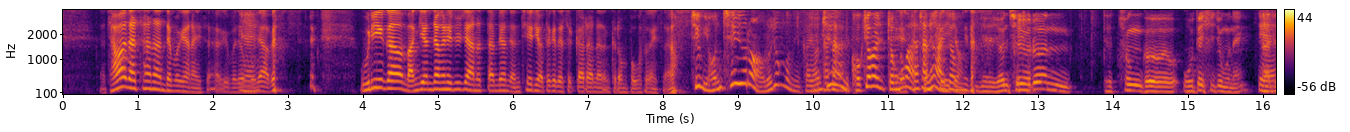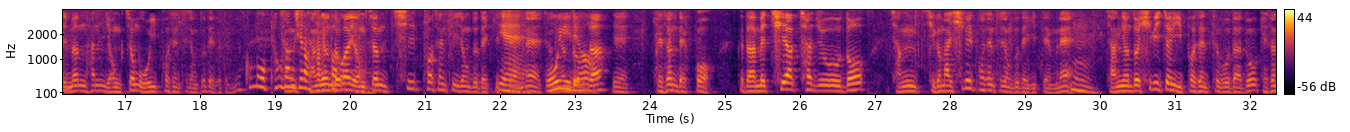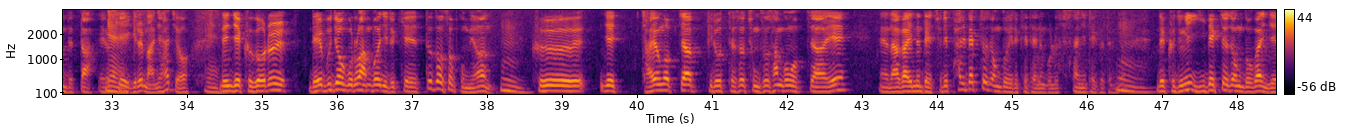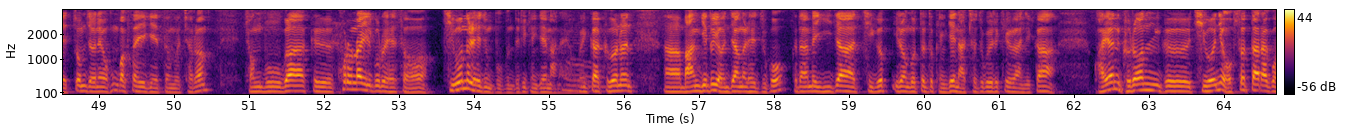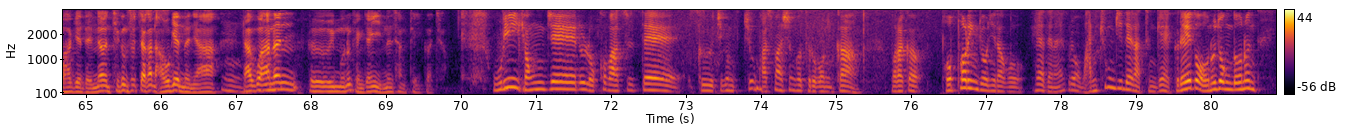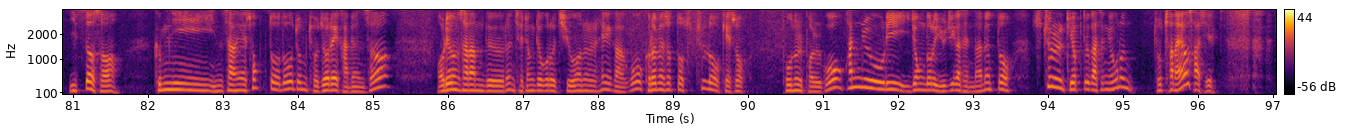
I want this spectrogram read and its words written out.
예. 자화자찬한 대목이 하나 있어요 여기 뭐냐 예. 뭐냐면 우리가 만기 연장을 해주지 않았다면 연체율이 어떻게 됐을까라는 그런 보고서가 있어요. 지금 연체율은 어느 정도입니까? 연체율은 사상, 걱정할 정도가 네, 전혀 아니죠. 네, 연체율은 대충 그 5대 시중은행 예. 따지면 한0.52% 정도 되거든요. 그뭐 평상시랑 작, 년도가 0.7%이 정도 됐기 예. 때문에 작년도보다 예, 개선됐고 그다음에 치약 차주도 장, 지금 한 11% 정도 되기 때문에 음. 작년도 12.2%보다도 개선됐다. 이렇게 예. 얘기를 많이 하죠. 예. 근데 이제 그거를 내부적으로 한번 이렇게 뜯어서 보면 음. 그 이제 자영업자 비롯해서 중소상공업자의 나가 있는 대출이 800조 정도 이렇게 되는 걸로 추산이 되거든요. 음. 근데 그 중에 200조 정도가 이제 좀 전에 홍 박사 얘기했던 것처럼 정부가 그 코로나19로 해서 지원을 해준 부분들이 굉장히 많아요. 그러니까 그거는 어, 만기도 연장을 해주고 그 다음에 이자 지급 이런 것들도 굉장히 낮춰주고 이렇게 가니까 과연 그런 그 지원이 없었다라고 하게 되면 지금 숫자가 나오겠느냐라고 음. 하는 그 의문은 굉장히 있는 상태인 거죠. 우리 경제를 놓고 봤을 때 그 지금 쭉 말씀하시는 거 들어보니까 뭐랄까 buffering zone이라고 해야 되나요? 그럼 완충지대 같은 게 그래도 어느 정도는 있어서 금리 인상의 속도도 좀 조절해 가면서 어려운 사람들은 재정적으로 지원을 해 가고 그러면서 또 수출로 계속 돈을 벌고 환율이 이 정도로 유지가 된다면 또 수출 기업들 같은 경우는 좋잖아요, 사실.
